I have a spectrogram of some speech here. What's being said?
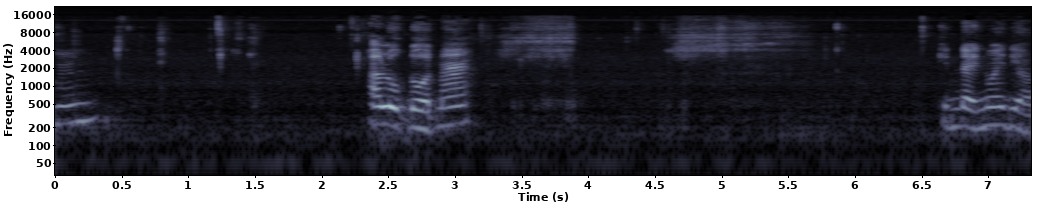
อืมเอาลูกโดดมา กินได้หน่วยเดียว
